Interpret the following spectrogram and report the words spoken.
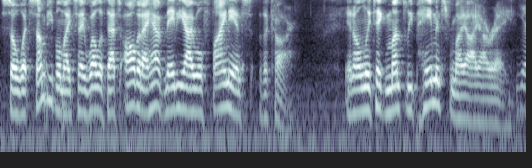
So what some people might say, well, if that's all that I have, maybe I will finance the car and only take monthly payments from my IRA. Yeah,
